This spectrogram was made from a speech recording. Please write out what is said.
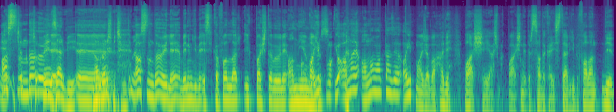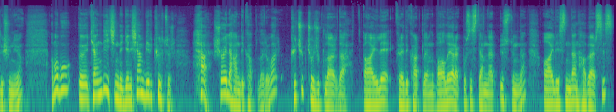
E, Aslında çok, çok öyle. benzer bir Ee, davranış biçimi değil mi? Aslında öyle. Benim gibi eski kafalılar ilk başta böyle Anlayamıyoruz. ayıp mı? Yok anlay anlamaktan ziyade ayıp mı acaba? Hadi bağış şeyi açmak. Bağış nedir? Sadaka ister gibi falan diye düşünüyor. Ama bu e, kendi içinde gelişen bir kültür. Ha şöyle handikapları var. Küçük çocuklarda aile kredi kartlarını bağlayarak bu sistemler üstünden ailesinden habersiz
